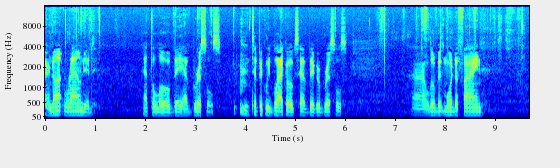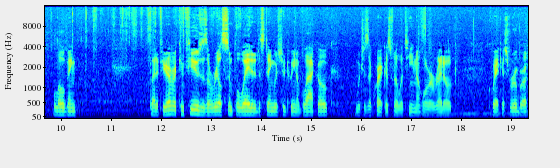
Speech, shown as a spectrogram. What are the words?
are not rounded at the lobe, they have bristles. Typically black oaks have bigger bristles, uh, a little bit more defined lobing. But if you're ever confused, there's a real simple way to distinguish between a black oak, which is a Quercus velutina, or a red oak, Quercus rubra.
